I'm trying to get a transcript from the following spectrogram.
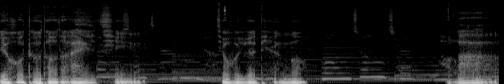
以后得到的爱情就会越甜哦。好啦，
